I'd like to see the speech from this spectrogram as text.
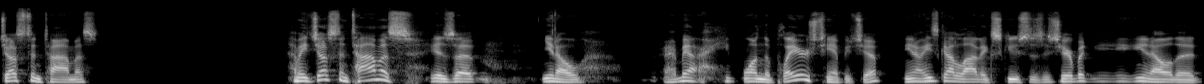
Justin Thomas. I mean, Justin Thomas is a, you know, I mean, he won the Players Championship. You know, he's got a lot of excuses this year, but you know the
